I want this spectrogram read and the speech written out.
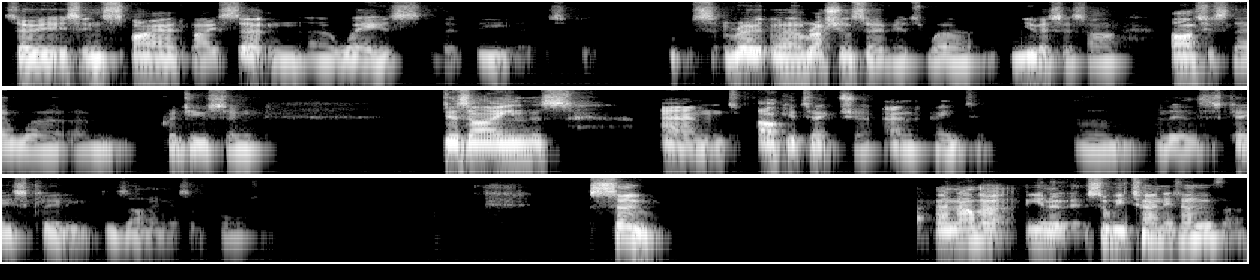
So it's inspired by certain uh, ways that the uh, Russian Soviets were, USSR artists there were um, producing designs and architecture and painting. Um, and in this case, clearly design is important. So another, you know, so we turn it over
